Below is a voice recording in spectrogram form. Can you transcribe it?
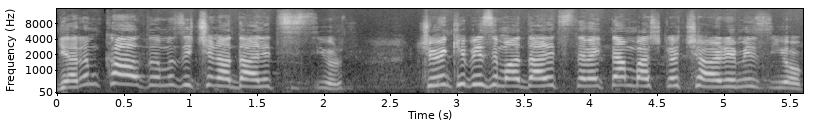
yarım kaldığımız için adalet istiyoruz. Çünkü bizim adalet istemekten başka çaremiz yok.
